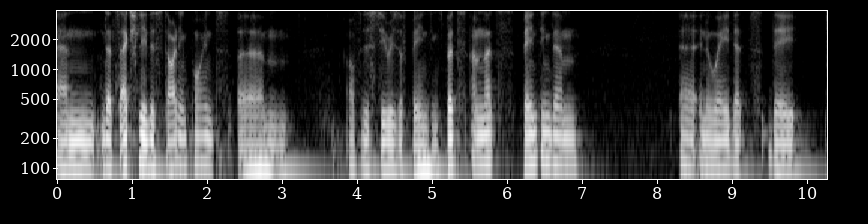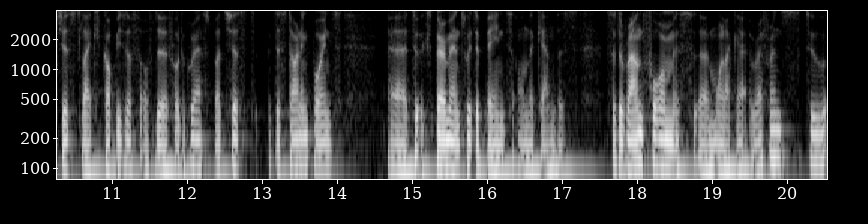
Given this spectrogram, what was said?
And that's actually the starting point um, of this series of paintings. But I'm not painting them uh, in a way that they just like copies of, of the photographs, but just the starting point uh, to experiment with the paint on the canvas. So the round form is uh, more like a reference to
